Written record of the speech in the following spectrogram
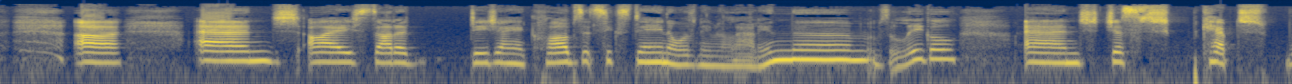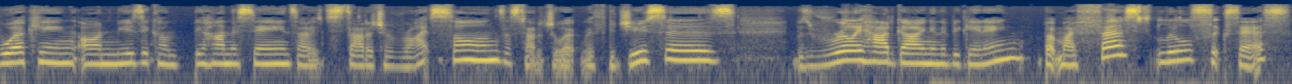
uh, and I started DJing at clubs at 16. I wasn't even allowed in them. It was illegal. And just kept working on music on behind the scenes. I started to write songs. I started to work with producers. It was really hard going in the beginning, but my first little success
